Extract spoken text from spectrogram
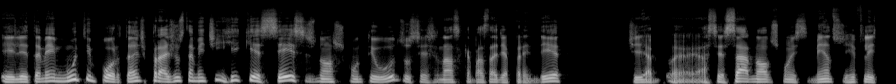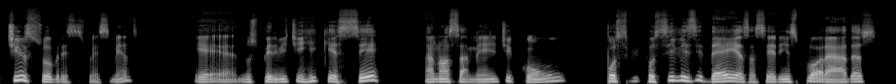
ele é também muito importante para justamente enriquecer esses nossos conteúdos, ou seja, nossa capacidade de aprender, de é, acessar novos conhecimentos, de refletir sobre esses conhecimentos, é, nos permite enriquecer a nossa mente com possíveis ideias a serem exploradas,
